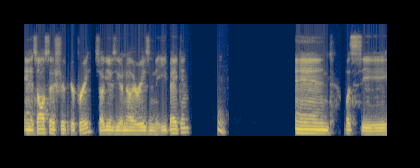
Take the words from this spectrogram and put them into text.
and it's also sugar free, so it gives you another reason to eat bacon. Hmm. And let's see,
